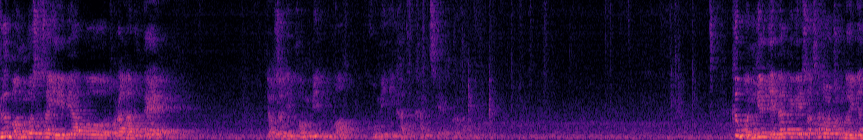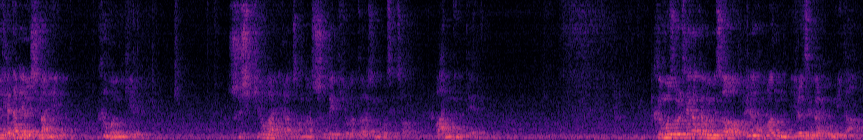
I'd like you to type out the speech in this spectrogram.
그 먼 곳에서 예배하고 돌아가는데 여전히 번민과 고민이 가득한 채 돌아갑니다. 그 먼 길을 예배하기 위해서 찾아올 정도이면 대단히 열심 아니에요? 그 먼 길. 수십 킬로가 아니라 정말 수백 킬로가 떨어진 곳에서 왔는데 그 모습을 생각해보면서 우리는 한번 이런 생각을 해봅니다.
